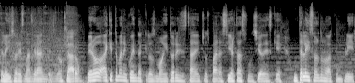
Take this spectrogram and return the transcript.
televisores más grandes, ¿no? Claro. Pero hay que tomar en cuenta que los monitores están hechos para ciertas funciones que un televisor no lo va a cumplir.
